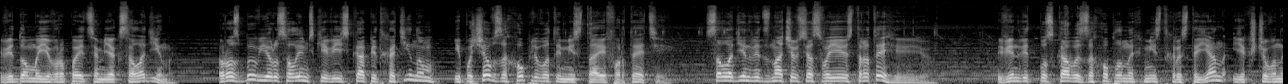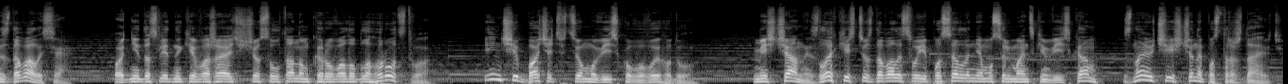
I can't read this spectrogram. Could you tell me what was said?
відомий європейцям як Саладін, розбив єрусалимські війська під Хатіном і почав захоплювати міста і фортеці. Саладін відзначився своєю стратегією. Він відпускав із захоплених міст християн, якщо вони здавалися. Одні дослідники вважають, що султаном керувало благородство, інші бачать в цьому військову вигоду. Міщани з легкістю здавали свої поселення мусульманським військам, знаючи, що не постраждають.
